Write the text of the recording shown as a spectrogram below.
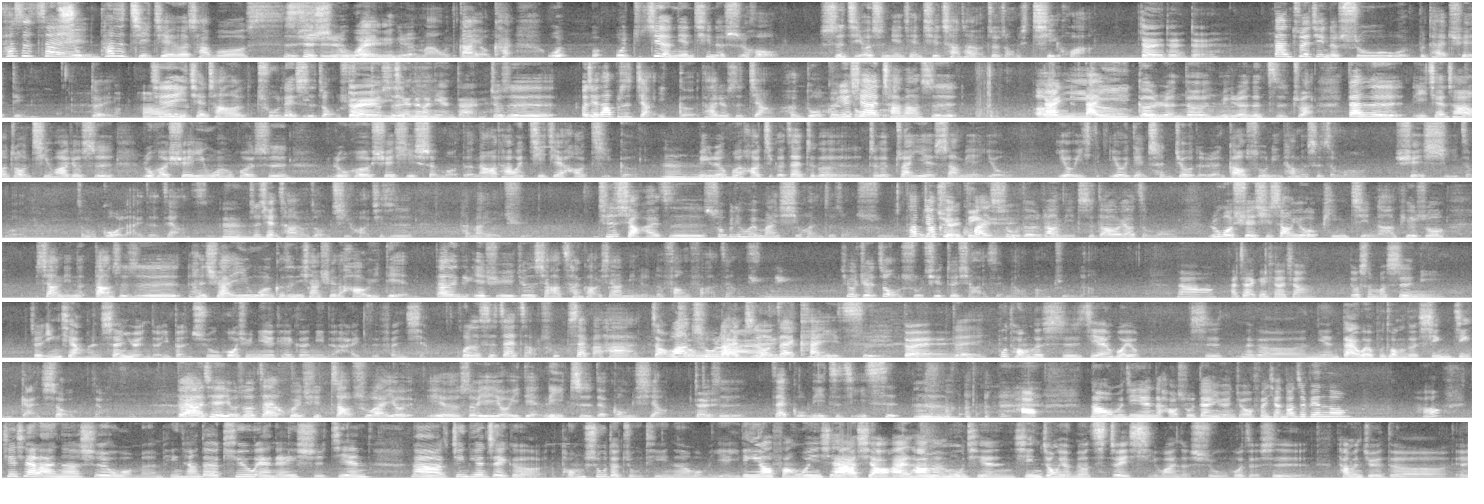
他是在他是集结了差不多四十位名人嘛，我刚刚有看，我我我记得年轻的时候，十几二十年前，其实常常有这种企划。对对对，但最近的书我不太确定。对，其实以前常常出类似这种书，就是以前那个年代，就是而且他不是讲一个，他就是讲很多个，因为现在常常是。单一单一个人的名人的自传，但是以前常有这种计划，就是如何学英文或者是如何学习什么的，然后他会集结好几个嗯名人或者好几个在这个这个专业上面有有一有一点成就的人，告诉你他们是怎么学习、怎么怎么过来的这样子。嗯，之前常有这种计划，其实还蛮有趣的。其实小孩子说不定会蛮喜欢这种书，它比较可以快速的让你知道要怎么。如果学习上又有瓶颈啊，譬如说像你那当时是很喜欢英文，可是你想学的好一点，但是也许就是想要参考一下名人的方法这样子。嗯，其实我觉得这种书其实对小孩子也蛮有帮助的。那大家也可以想想，有什么是你就影响很深远的一本书，或许你也可以跟你的孩子分享。或者是再找出，再把它挖出来之后再看一次。对对，不同的时间会有时那个年代会有不同的心境感受，这样子。对啊，而且有时候再回去找出来，有有的时候也有一点励志的功效，就是再鼓励自己一次。嗯，好，那我们今天的好书单元就分享到这边喽。好，接下来呢是我们平常的 Q&A 时间。那今天这个童书的主题呢，我们也一定要访问一下小孩，他们目前心中有没有最喜欢的书，或者是他们觉得，呃，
